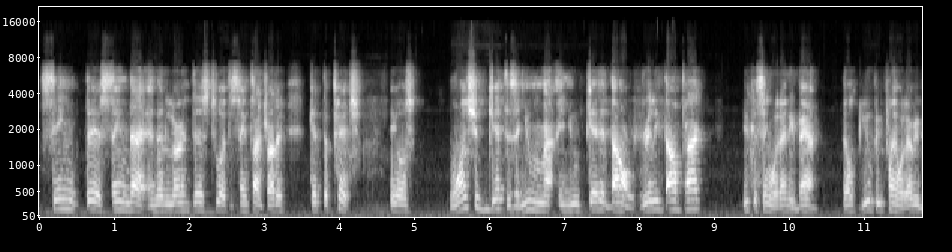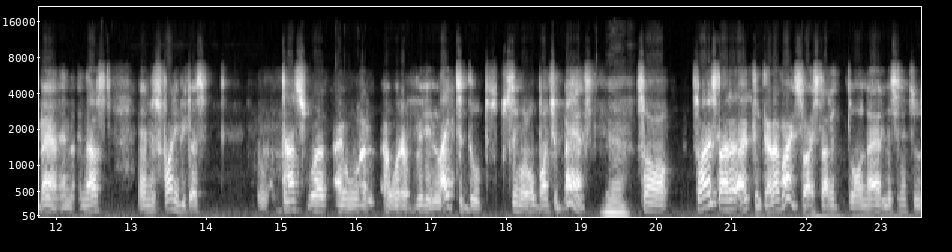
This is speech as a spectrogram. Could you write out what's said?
Sing this, sing that, and then learn this too at the same time. Try to get the pitch. He goes, once you get this and you and you get it down really down packed, you can sing with any band. They'll, you'll be playing with every band, and and that's and it's funny because that's what I would I would have really liked to do, sing with a whole bunch of bands. Yeah. So so I started. I took that advice. So I started doing that, listening to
